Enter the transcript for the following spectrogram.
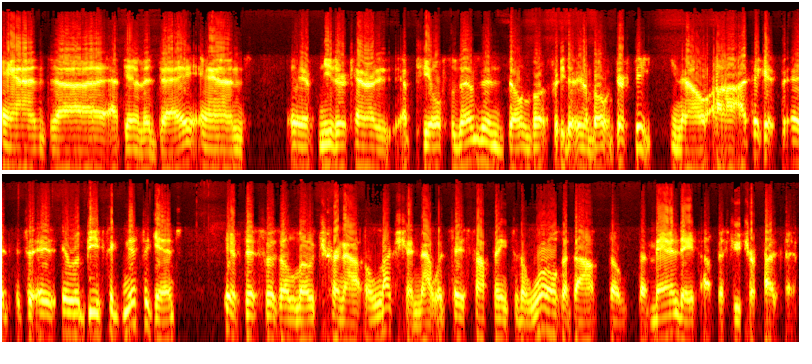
And uh, at the end of the day, and if neither candidate appeals to them, then don't vote for either. You know, vote with their feet. You know, uh, I think it it, it it would be significant if this was a low turnout election. That would say something to the world about the, the mandate of the future president.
